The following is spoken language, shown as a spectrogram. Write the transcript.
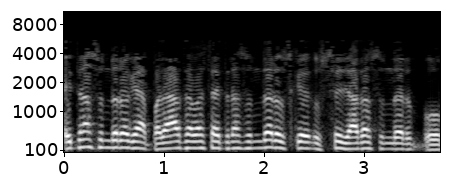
इतना सुंदर हो गया, पदार्थ अवस्था इतना सुंदर, उसके, उससे ज़्यादा सुंदर वो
